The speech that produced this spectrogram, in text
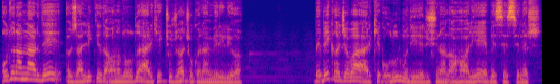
O dönemlerde özellikle de Anadolu'da erkek çocuğa çok önem veriliyor. Bebek acaba erkek olur mu diye düşünen ahaliye ebe seslenir.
